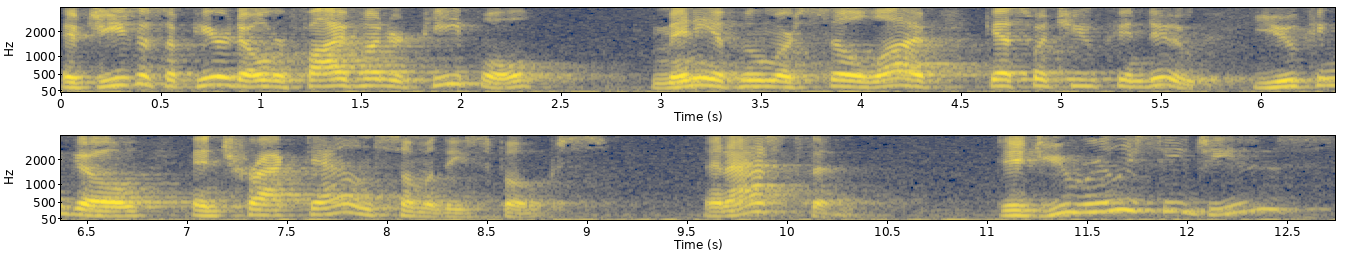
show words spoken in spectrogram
If Jesus appeared to over 500 people, many of whom are still alive, guess what you can do? You can go and track down some of these folks and ask them, Did you really see Jesus?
